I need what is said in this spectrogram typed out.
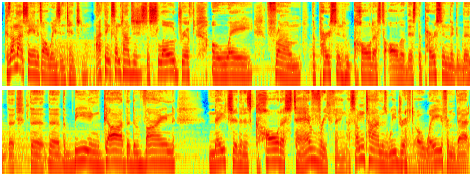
Because I'm not saying it's always intentional. I think sometimes it's just a slow drift away from the person who called us to all of this, the person, the the the the the, the being God, the divine nature that has called us to everything. Sometimes we drift away from that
